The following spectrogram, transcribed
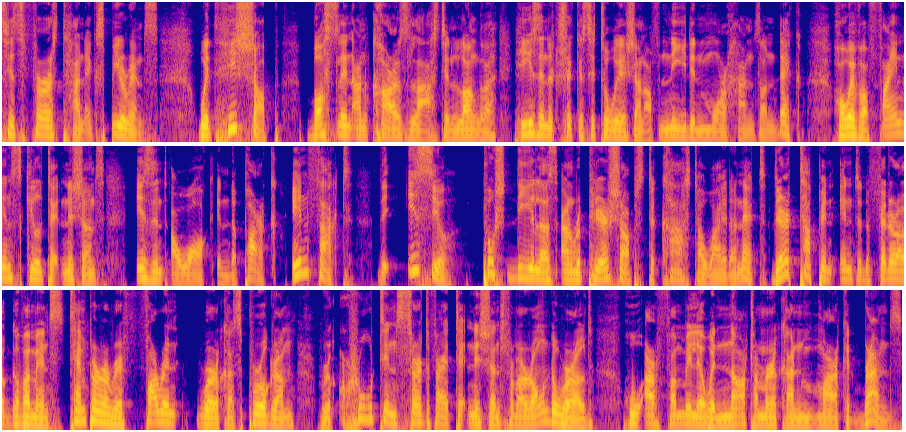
his first-hand experience. With his shop bustling and cars lasting longer, he's in the tricky situation of needing more hands on deck. However, finding skilled technicians isn't a walk in the park. In fact, the issue push dealers and repair shops to cast a wider net. They're tapping into the federal government's temporary foreign workers program, recruiting certified technicians from around the world who are familiar with North American market brands.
